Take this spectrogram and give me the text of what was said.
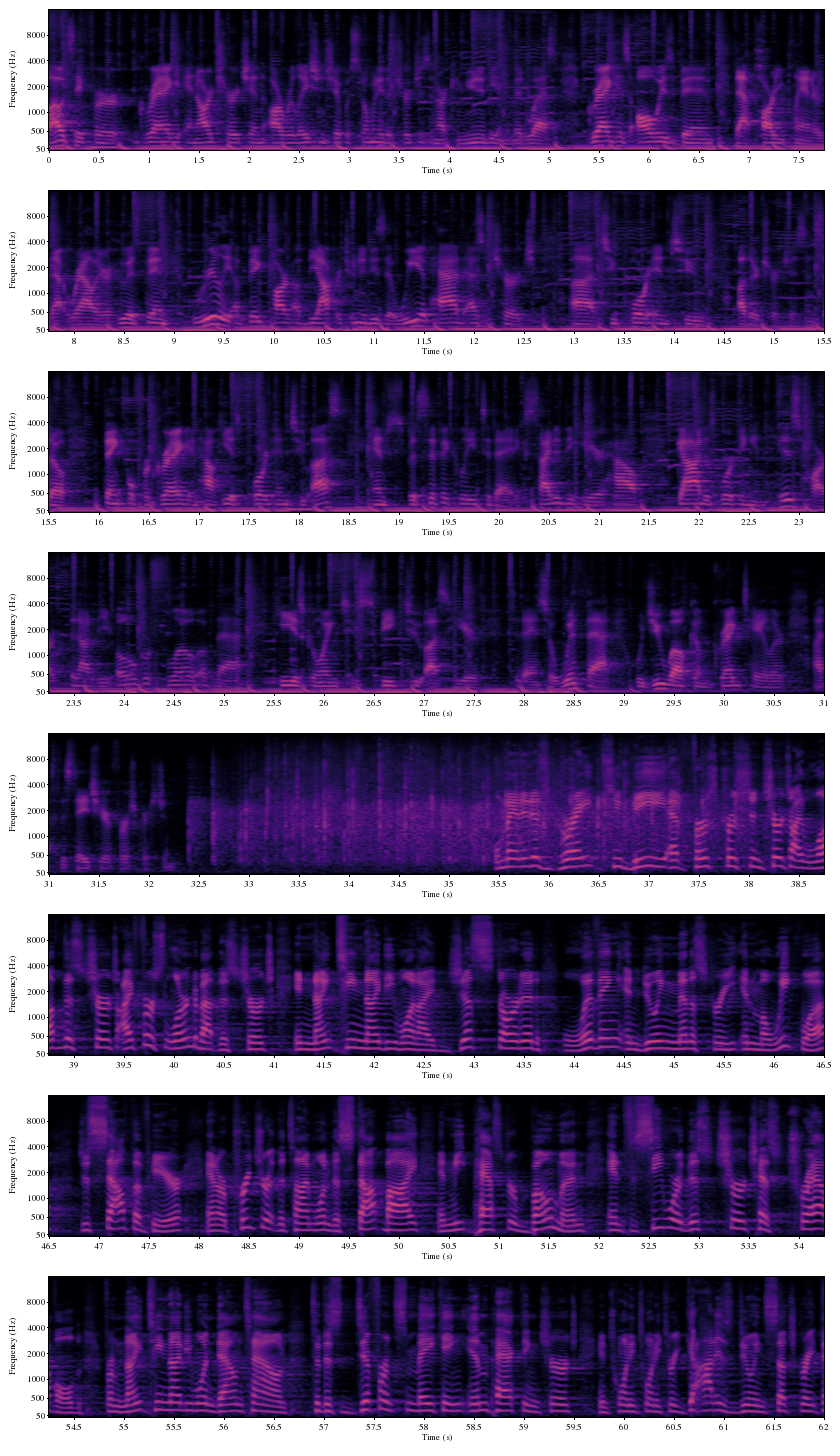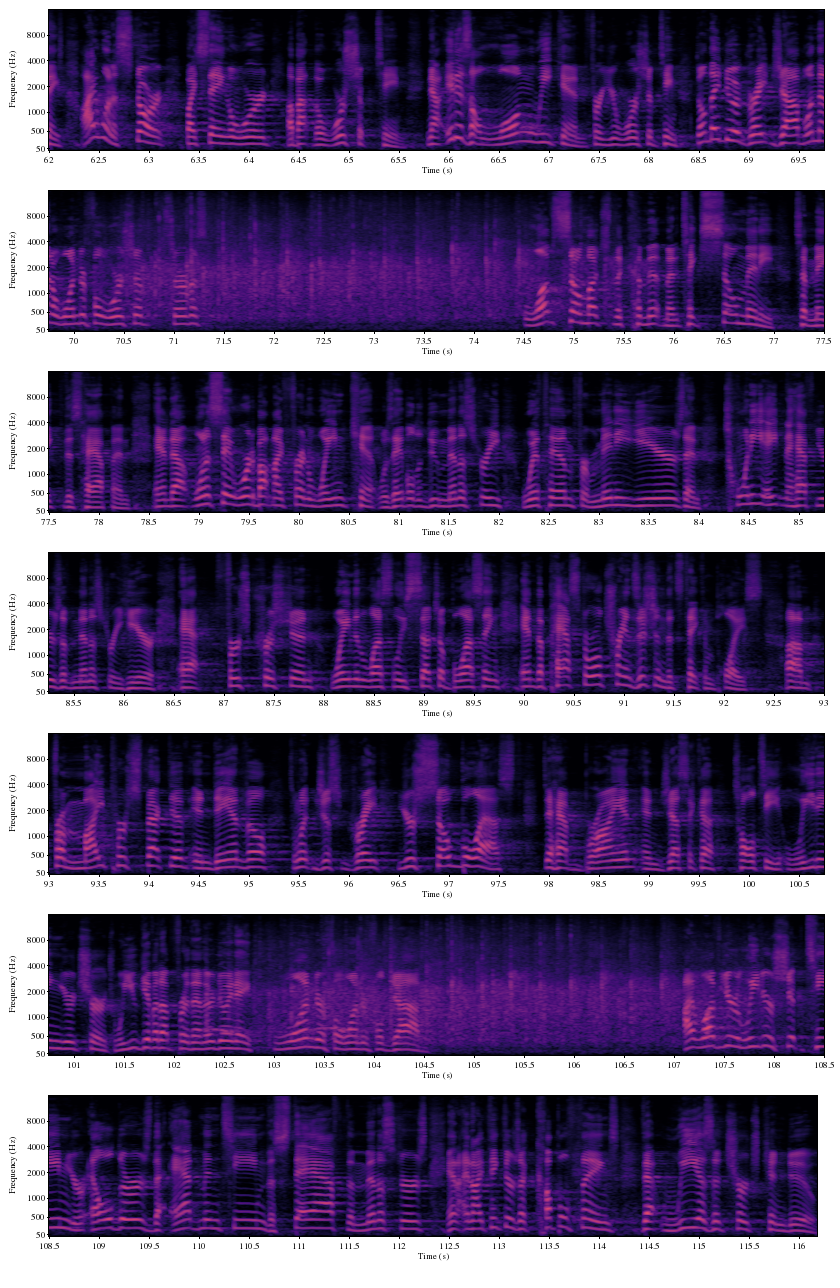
Well, I would say for Greg and our church and our relationship with so many of the churches in our community in the Midwest, Greg has always been that party planner, that rallier, who has been really a big part of the opportunities that we have had as a church uh, to pour into other churches. And so thankful for Greg and how he has poured into us, and specifically today, excited to hear how God is working in his heart that out of the overflow of that, he is going to speak to us here today. And so, with that, would you welcome Greg Taylor uh, to the stage here First Christian? Well, man, it is great to be at First Christian Church. I love this church. I first learned about this church in 1991. I had just started living and doing ministry in Moweaqua, just south of here. And our preacher at the time wanted to stop by and meet Pastor Bowman and to see where this church has traveled from 1991 downtown to this difference making, impacting church in 2023. God is doing such great things. I want to start by saying a word about the worship team. Now, it is a long weekend for your worship team. Don't they do a great job? Wasn't that a wonderful worship service? Love so much the commitment. It takes so many to make this happen. And I uh, want to say a word about my friend Wayne Kent. Was able to do ministry with him for many years and 28 and a half years of ministry here at First Christian, Wayne and Leslie, such a blessing, and the pastoral transition that's taken place. Um, from my perspective in Danville, it went just great. You're so blessed to have Brian and Jessica Talty leading your church. Will you give it up for them? They're doing a wonderful, wonderful job. I love your leadership team, your elders, the admin team, the staff, the ministers, and, and I think there's a couple things that we as a church can do.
